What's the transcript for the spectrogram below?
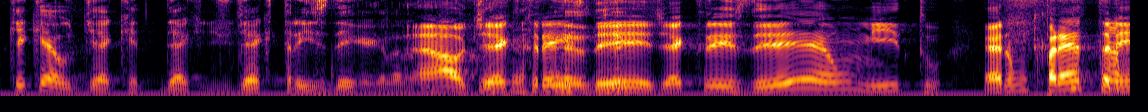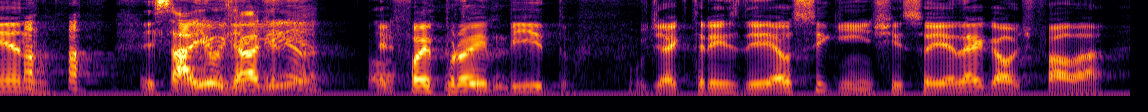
O que, que é o Jacket, Jack, Jack 3D que a galera... Ah, o Jack 3D. Jack 3D é um mito. Era um pré-treino. Ele saiu Saiu já de de linha? linha? Ele foi proibido. O Jack 3D é o seguinte, isso aí é legal de falar.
